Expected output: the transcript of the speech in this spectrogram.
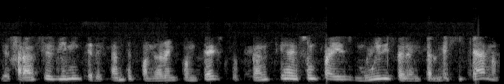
de Francia, es bien interesante poner en contexto. Francia es un país muy diferente al mexicano.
